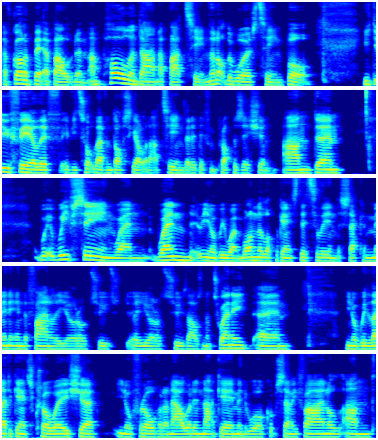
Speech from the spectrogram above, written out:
have got a bit about them, and Poland aren't a bad team. They're not the worst team, but you do feel if if you took Lewandowski out of that team, they're a different proposition. And um, we, have seen when when you know we went one 0 up against Italy in the second minute in the final of Euro two uh, Euro 2020. Um, you know we led against Croatia. You know for over an hour in that game in the World Cup semi final, and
